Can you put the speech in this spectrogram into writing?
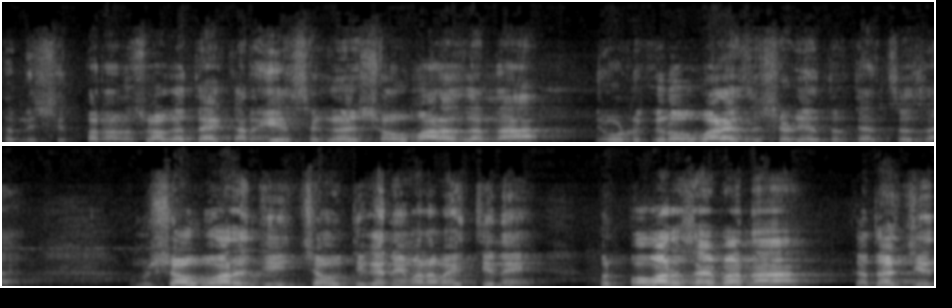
तर निश्चितपणानं स्वागत आहे कारण हे सगळं शाहू महाराजांना निवडणुकीला उभारायचं षडयंत्र त्यांचंच आहे. मग शाहू महाराजांची इच्छा होती का नाही मला माहिती नाही पण पवार साहेबांना कदाचित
